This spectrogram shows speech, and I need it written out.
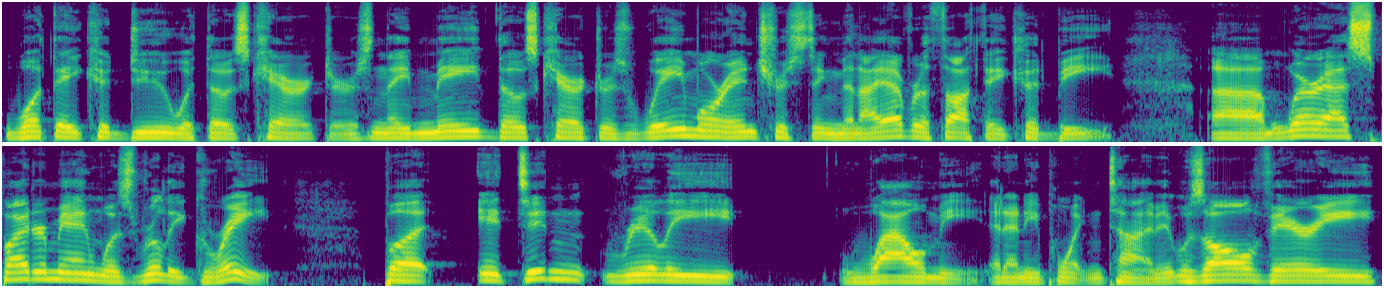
what they could do with those characters, and they made those characters way more interesting than I ever thought they could be. Um, whereas Spider Man was really great, but it didn't really wow me at any point in time. It was all very,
